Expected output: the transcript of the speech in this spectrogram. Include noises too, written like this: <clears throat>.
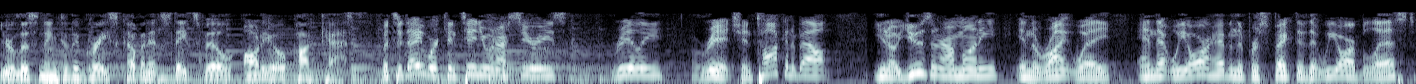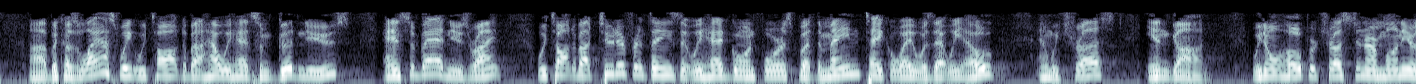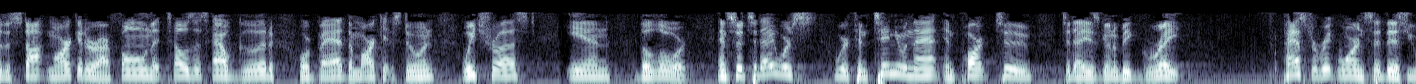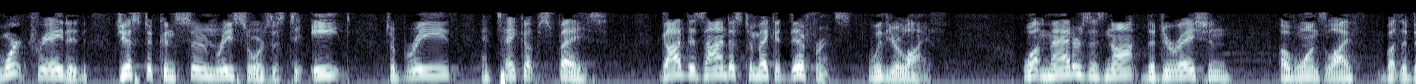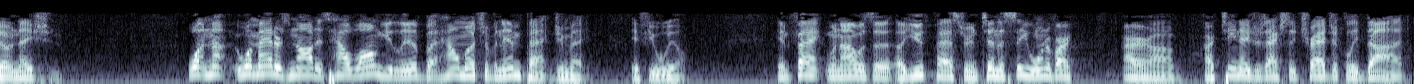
You're listening to the Grace Covenant Statesville audio podcast. But today we're continuing our series, Really Rich, and talking about, you know, using our money in the right way and that we are having the perspective that we are blessed. Uh, because last week we talked about how we had some good news and some bad news, right? We talked about two different things that we had going for us, but the main takeaway was that we hope and we trust in God. We don't hope or trust in our money or the stock market or our phone that tells us how good or bad the market's doing. We trust in the Lord. And so today we're, we're continuing that, and part two today is going to be great. Pastor Rick Warren said this You weren't created just to consume resources, to eat, to breathe, and take up space. God designed us to make a difference with your life. What matters is not the duration of one's life, but the donation. What, not, what matters not is how long you live, but how much of an impact you make, if you will. In fact, when I was a, a youth pastor in Tennessee, one of our our uh, our teenagers actually tragically died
